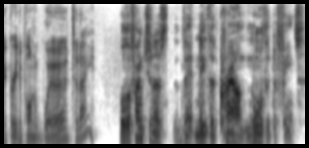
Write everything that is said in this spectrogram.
agreed upon were today? Well, the function is that neither the Crown nor the defence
